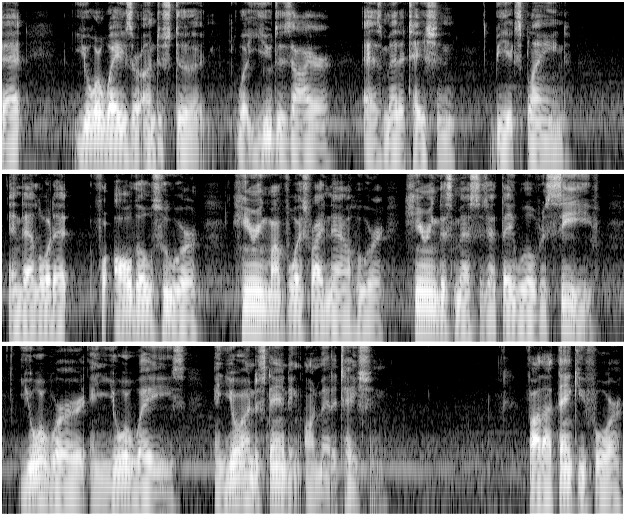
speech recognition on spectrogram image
that your ways are understood, what you desire as meditation be explained, and that, Lord, that for all those who are hearing my voice right now, who are hearing this message, that they will receive your word and your ways and your understanding on meditation. Father, I thank you for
